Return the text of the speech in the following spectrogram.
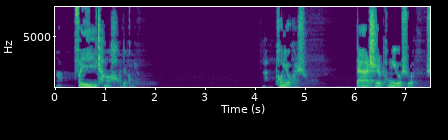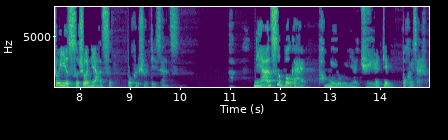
啊。非常好的朋友，朋友会说，但是朋友说说一次说两次不会说第三次，啊，两次不改，朋友也决定不会再说，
